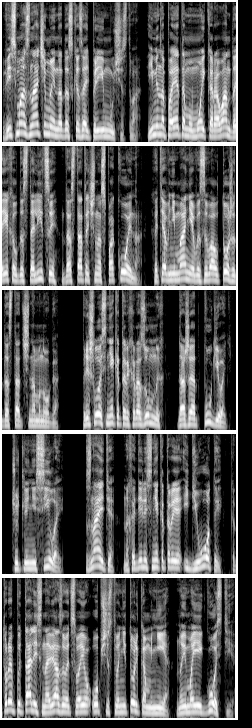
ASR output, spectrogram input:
Весьма значимые, надо сказать, преимущества. Именно поэтому мой караван доехал до столицы достаточно спокойно, хотя внимание вызывал тоже достаточно много. Пришлось некоторых разумных даже отпугивать, чуть ли не силой, знаете, находились некоторые идиоты, которые пытались навязывать свое общество не только мне, но и моей гости.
